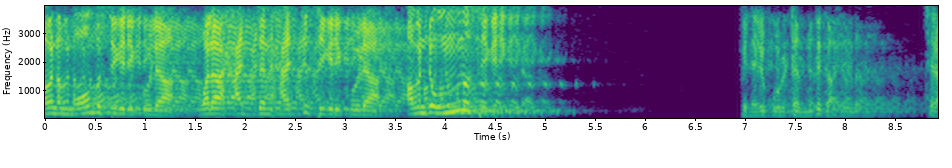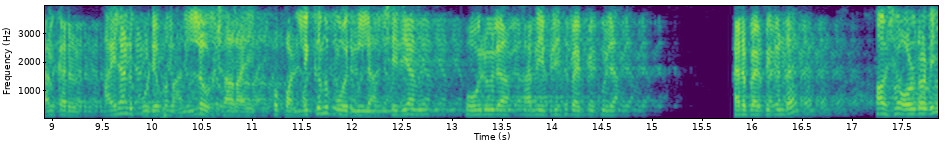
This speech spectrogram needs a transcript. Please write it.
അവനെ നോമ്പ് സ്വീകരിക്കൂല വല ഹജ്ജൻ ഹജ്ജ് സ്വീകരിക്കൂല അവന്റെ ഒന്നും സ്വീകരിക്കൂല. പിന്നെ ഒരു കൂടിയിട്ട് എന്ത് കാര്യമുള്ളത്? ചില ആൾക്കാർ അതിലാണ്ട് കൂടിയപ്പോൾ നല്ല ഉഷാറായി. ഇപ്പൊ പള്ളിക്കൊന്ന് പോരില്ല. ശരിയാണ്. പോരൂല. കാരണം ഇബ്രീസ് പയപ്പിക്കൂല ആരെ പയപ്പിക്കണ്ടേ ആവശ്യം ഓൾറെഡി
